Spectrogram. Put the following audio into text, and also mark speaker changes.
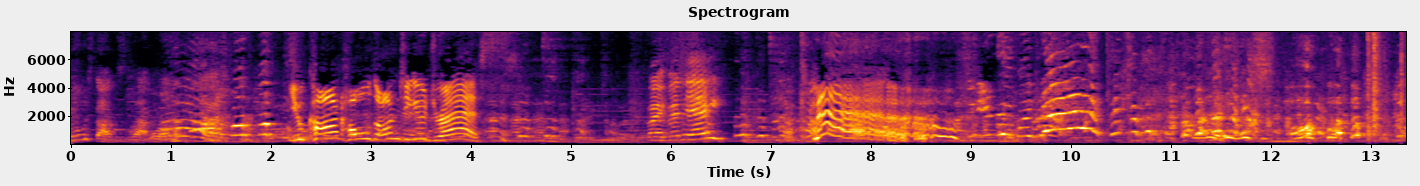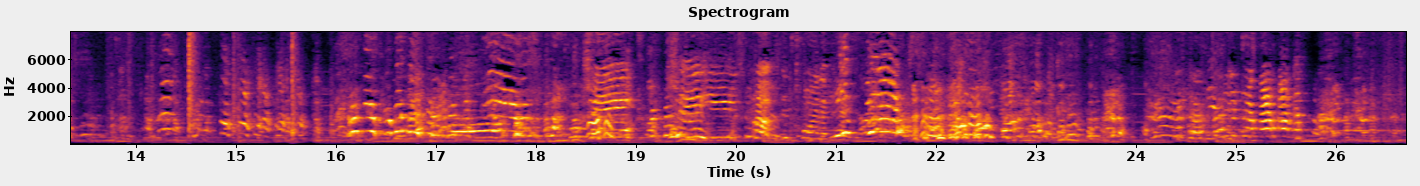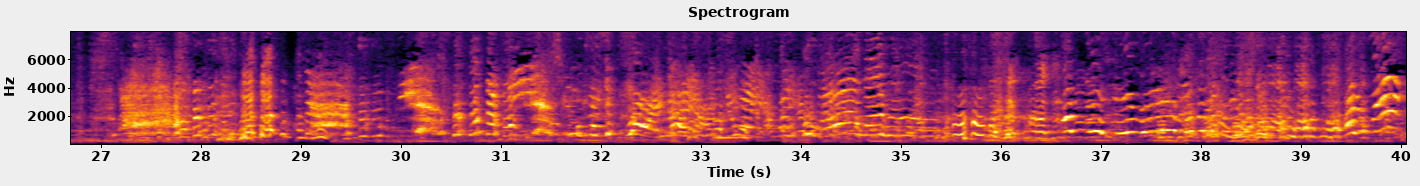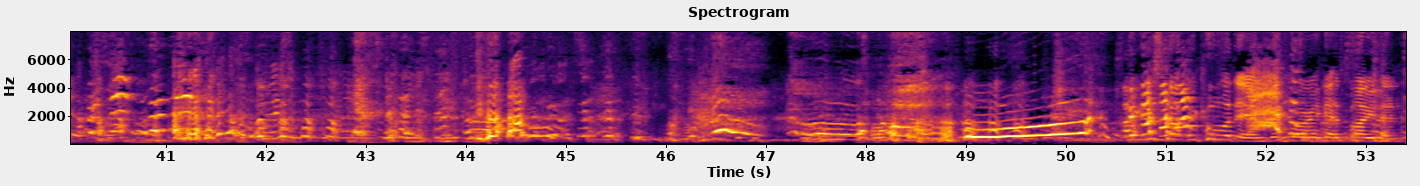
Speaker 1: Always dance that one.
Speaker 2: You can't hold on to your dress.
Speaker 1: Right, ready?
Speaker 2: No!
Speaker 1: You know my dress! I can stop recording before it gets violent.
